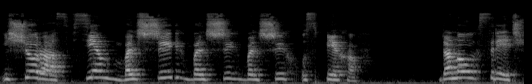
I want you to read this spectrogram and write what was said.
Еще раз, всем больших-больших-больших успехов. До новых встреч!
